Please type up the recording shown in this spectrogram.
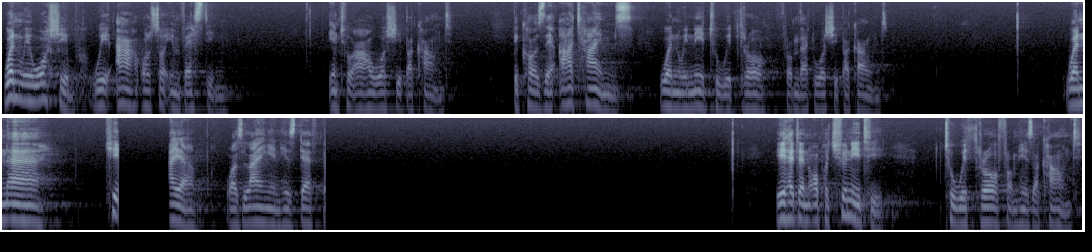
when we worship, we are also investing into our worship account because there are times when we need to withdraw from that worship account. When uh, Aya was lying in his deathbed, he had an opportunity to withdraw from his account.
